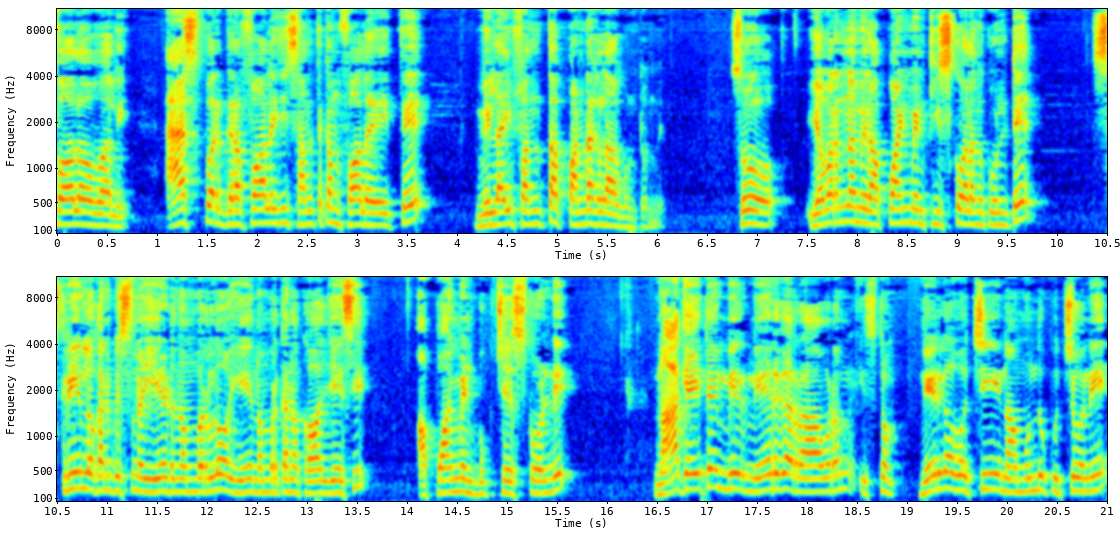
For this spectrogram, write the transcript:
ఫాలో అవ్వాలి. యాజ్ పర్ గ్రఫాలజీ సంతకం ఫాలో అయితే మీ లైఫ్ అంతా పండగలాగుంటుంది సో ఎవరన్నా మీరు అపాయింట్మెంట్ తీసుకోవాలనుకుంటే స్క్రీన్లో కనిపిస్తున్న ఏడు నంబర్లో ఏ నంబర్కైనా కాల్ చేసి అపాయింట్మెంట్ బుక్ చేసుకోండి. నాకైతే మీరు నేరుగా రావడం ఇష్టం. నేరుగా వచ్చి నా ముందు కూర్చొని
